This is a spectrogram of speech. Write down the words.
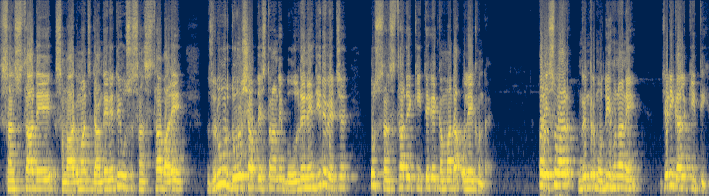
ਸੰਸਥਾ ਦੇ ਸਮਾਗਮਾਂ 'ਚ ਜਾਂਦੇ ਨੇ ਤੇ ਉਸ ਸੰਸਥਾ ਬਾਰੇ ਜ਼ਰੂਰ ਦੋ ਸ਼ਬਦ ਇਸ ਤਰ੍ਹਾਂ ਦੇ ਬੋਲਦੇ ਨੇ ਜਿਹਦੇ ਵਿੱਚ ਉਸ ਸੰਸਥਾ ਦੇ ਕੀਤੇ ਗਏ ਕੰਮਾਂ ਦਾ ਉਲੇਖ ਹੁੰਦਾ ਹੈ। ਪਰ ਇਸ ਵਾਰ ਨਰਿੰਦਰ ਮੋਦੀ ਹੁਣਾਂ ਨੇ ਜਿਹੜੀ ਗੱਲ ਕੀਤੀ,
